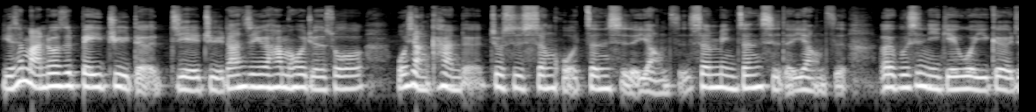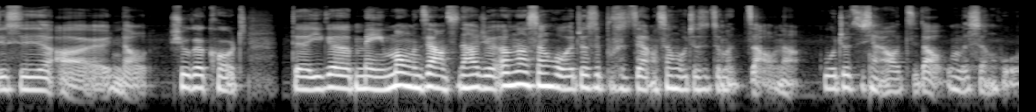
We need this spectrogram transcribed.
也是蛮多是悲剧的结局，但是因为他们会觉得说，我想看的就是生活真实的样子，生命真实的样子，而不是你给我一个就是呃，你知道 sugar coat 的一个美梦这样子，然后觉得，哦，那生活就是不是这样，生活就是这么糟，那我就只想要知道我们生活，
